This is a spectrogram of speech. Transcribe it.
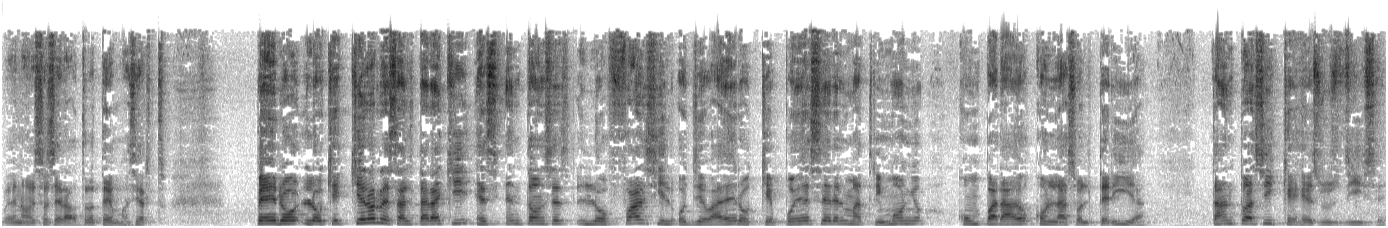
bueno, eso será otro tema, ¿cierto? Pero lo que quiero resaltar aquí es entonces lo fácil o llevadero que puede ser el matrimonio comparado con la soltería. Tanto así que Jesús dice,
